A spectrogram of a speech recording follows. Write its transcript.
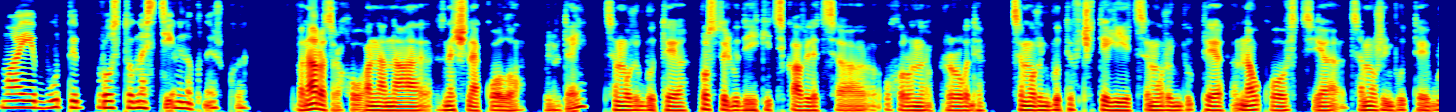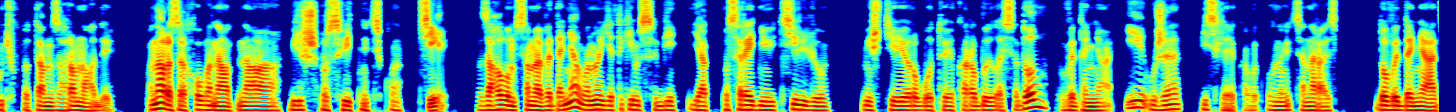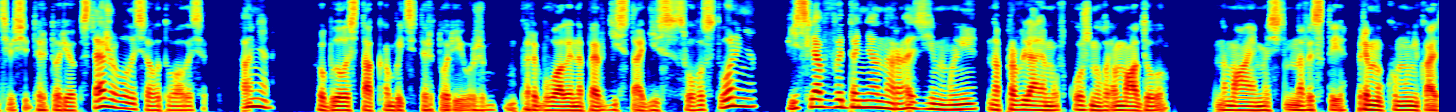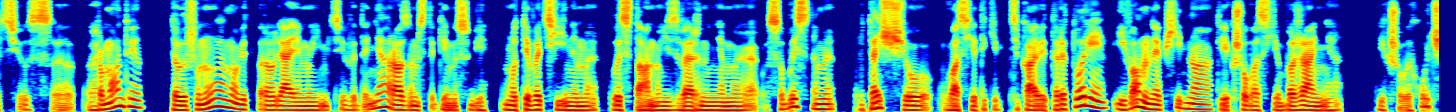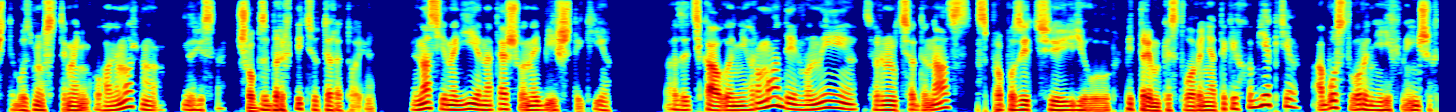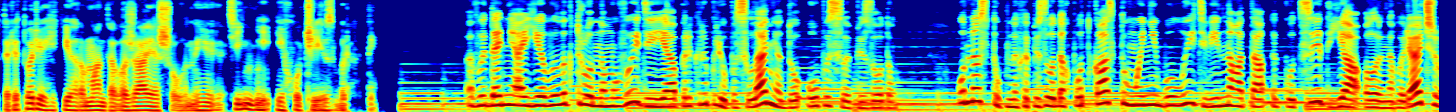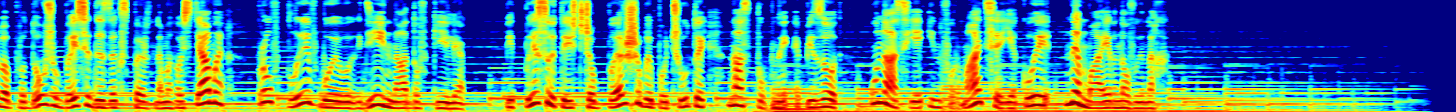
має бути просто настільною книжкою? Вона розрахована на значне коло людей. Це можуть бути просто люди, які цікавляться охороною природи. Це можуть бути вчителі, це можуть бути науковці, це можуть бути будь-хто там з громади. Вона розрахована на більш просвітницьку ціль. Загалом саме видання воно є таким собі як посередньою ціллю між тією роботою, яка робилася до видання, і вже після яка виконується наразі. До видання ці всі території обстежувалися, готувалися питання. Робилось так, аби ці території вже перебували на певній стадії свого створення. Після видання наразі ми направляємо в кожну громаду, намагаємось навести пряму комунікацію з е, громадою, телефонуємо, відправляємо їм ці видання разом з такими собі мотиваційними листами і зверненнями особистими про те, що у вас є такі цікаві території, і вам необхідно, якщо у вас є бажання, якщо ви хочете, бо змусити ми нікого не можемо, звісно, щоб зберегти цю територію. І в нас є надія на те, що найбільш такі зацікавлені громади, вони звернуться до нас з пропозицією підтримки створення таких об'єктів або створення їх на інших територіях, які громада вважає, що вони цінні і хоче їх зберегти. Видання є в електронному виді. Я прикріплю посилання до опису епізоду. У наступних епізодах подкасту Мені болить війна та екоцид. Я Олена Горячева продовжу бесіди з експертними гостями про вплив бойових дій на довкілля. Підписуйтесь, щоб першими почути наступний епізод. У нас є інформація, якої немає в новинах.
